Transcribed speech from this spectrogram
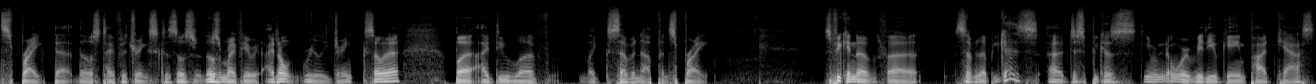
Sprite. That those types of drinks because those are, those are my favorite. I don't really drink soda, but I do love like Seven Up and Sprite. Speaking of uh, Seven Up, you guys, uh, just because you know we're a video game podcast,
